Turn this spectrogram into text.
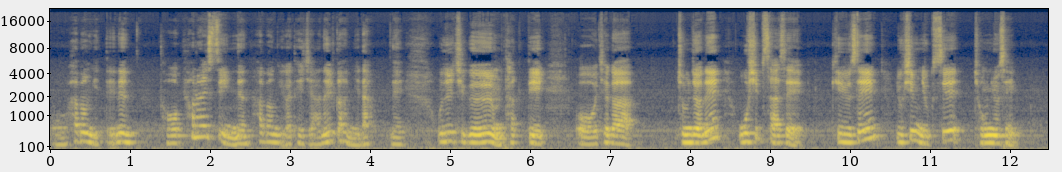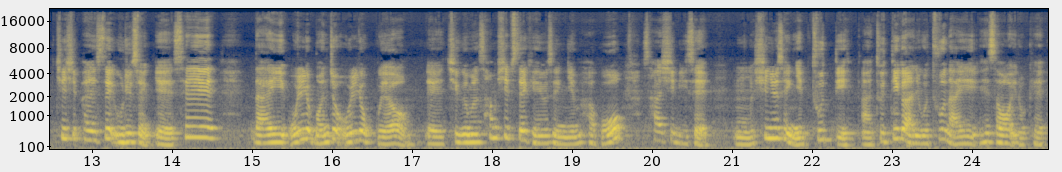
어, 하반기 때는 더 편할 수 있는 하반기가 되지 않을까 합니다. 네, 오늘 지금 닭띠 어, 제가 좀 전에 54세 기유생, 66세 정유생, 78세 의류생 예, 세 나이 올려 먼저 올렸고요. 예, 지금은 30세 개유생님하고 42세 음, 신유생님 두 띠, 아, 두 띠가 아니고 두 나이 해서 이렇게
